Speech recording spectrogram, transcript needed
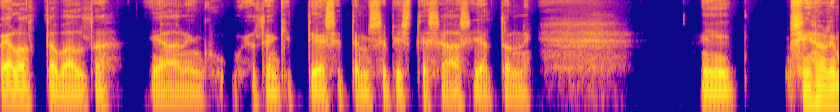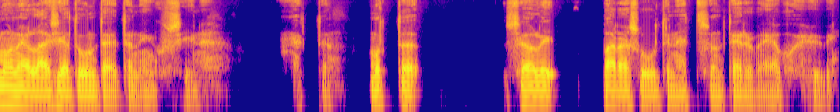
pelottavalta ja niin kuin jotenkin ties, että missä pisteessä asiat on. Niin, niin siinä oli monenlaisia tunteita niin kuin siinä. Että, mutta se oli paras uutinen, että se on terve ja voi hyvin.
